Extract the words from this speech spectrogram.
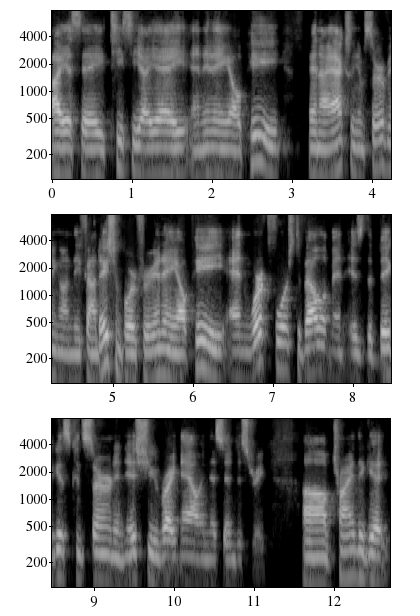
ISA, TCIA, and NALP. And I actually am serving on the foundation board for NALP. And workforce development is the biggest concern and issue right now in this industry uh, trying to get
